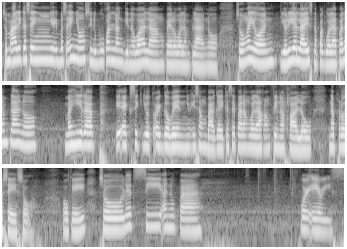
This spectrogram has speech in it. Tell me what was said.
So, maari kasing yung iba sa inyo, sinubukan lang, ginawa lang, pero walang plano. So, ngayon, you realize na pag wala palang plano, mahirap i-execute or gawin yung isang bagay kasi parang wala kang fina-follow na proseso. Okay? So, let's see ano pa for Aries.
